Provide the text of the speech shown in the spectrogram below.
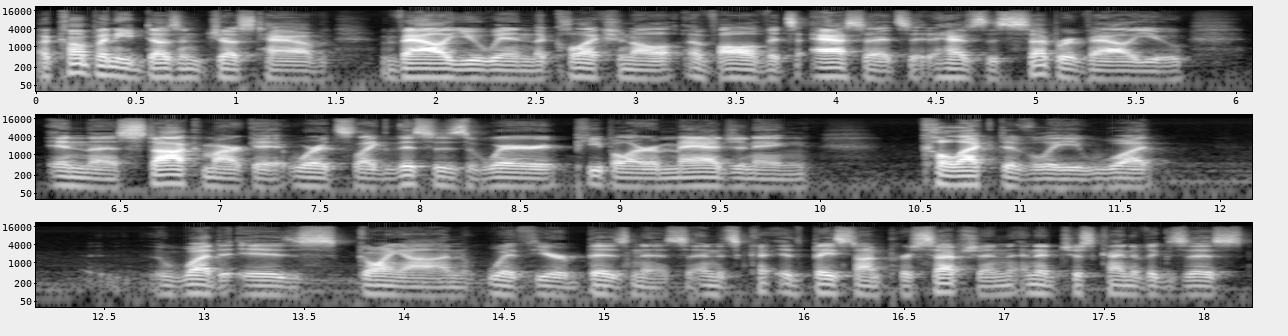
a company doesn't just have value in the collection of all of its assets. It has this separate value in the stock market where it's like this is where people are imagining collectively what what is going on with your business. And it's it's based on perception and it just kind of exists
